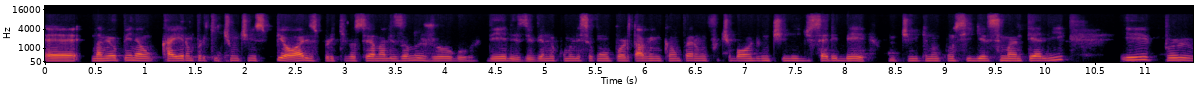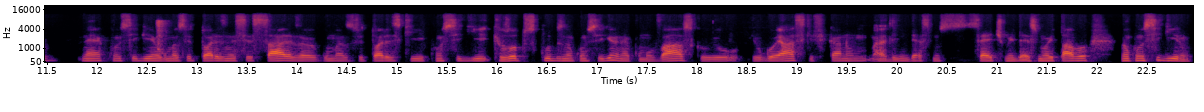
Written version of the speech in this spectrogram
é, na minha opinião, caíram porque tinham times piores, porque você analisando o jogo deles e vendo como eles se comportavam em campo, era um futebol de um time de Série B, um time que não conseguia se manter ali, e por né, conseguir algumas vitórias necessárias, algumas vitórias que consegui, que os outros clubes não conseguiram, né, como o Vasco e o, e o Goiás, que ficaram ali em 17º e 18º, não conseguiram.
